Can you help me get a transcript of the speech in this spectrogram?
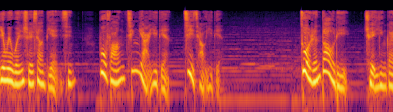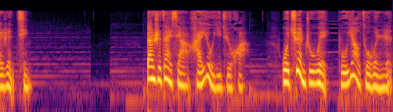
因为文学像点心，不妨精雅一点，技巧一点。做人道理却应该认清。但是在下还有一句话，我劝诸位不要做文人，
